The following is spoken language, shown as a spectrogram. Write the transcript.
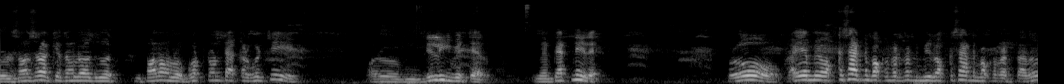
రెండు సంవత్సరాల క్రితంలో అది పొలంలో గుట్ట ఉంటే అక్కడికి వచ్చి వారు ఢిల్లీకి పెట్టారు. మేము పెట్టనీలే. ఇప్పుడు అయ్యా మేము ఒక్కసారిని బొక్క పెడతాం మీరు ఒక్కసారిని బొక్క పెడతారు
